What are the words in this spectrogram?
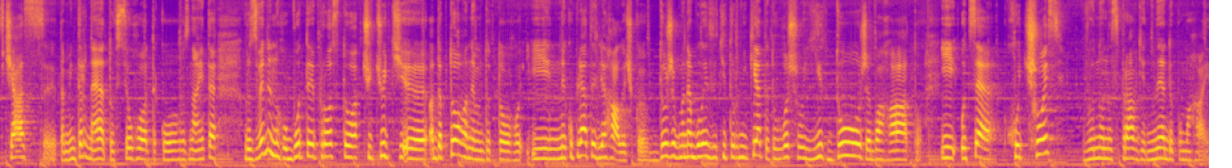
в час е, там інтернету, всього такого, знаєте, розвиненого, бути просто чуть-чуть е, адаптованим до того і не купляти для галочки. Дуже мене були за ті турнікети, того що їх дуже багато. І оце хоч щось, воно насправді не допомагає.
